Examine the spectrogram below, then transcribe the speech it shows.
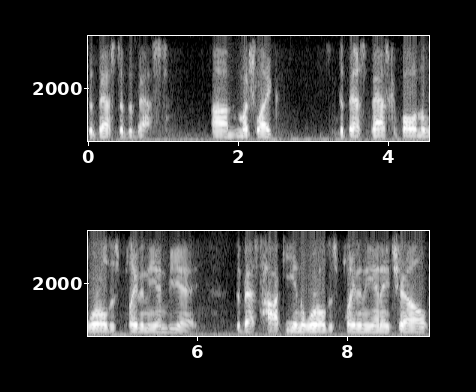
the best of the best. Um, much like the best basketball in the world is played in the NBA, the best hockey in the world is played in the NHL.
